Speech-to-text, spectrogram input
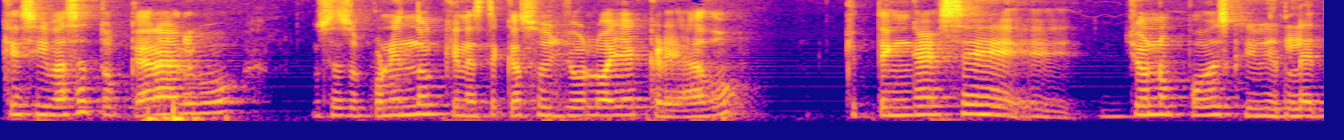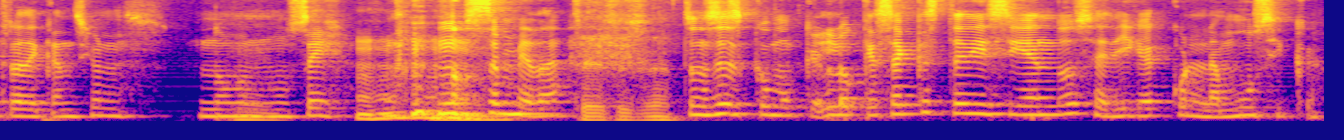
que si vas a tocar algo, o sea, suponiendo que en este caso yo lo haya creado, que tenga ese... eh, yo no puedo escribir letra de canciones. No, no sé. No se me da. Sí, sí, sí. Entonces, como que lo que sea que esté diciendo se diga con la música.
